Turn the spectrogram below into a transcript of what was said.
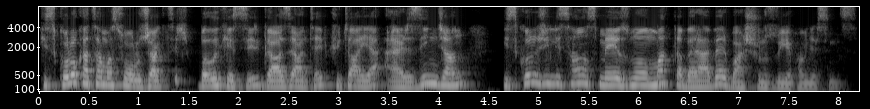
psikolog ataması olacaktır. Balıkesir, Gaziantep, Kütahya, Erzincan psikoloji lisans mezunu olmakla beraber başvurunuzu yapabilirsiniz.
